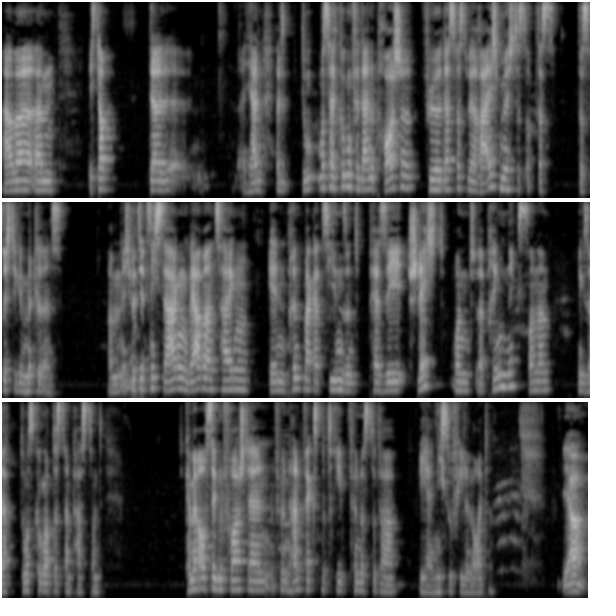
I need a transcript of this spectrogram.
aber ähm, ich glaube, da, ja, also du musst halt gucken für deine Branche, für das, was du erreichen möchtest, ob das das richtige Mittel ist. Ähm, ich Ja. würde jetzt nicht sagen, Werbeanzeigen in Printmagazinen sind per se schlecht und äh, bringen nichts, sondern wie gesagt, du musst gucken, ob das dann passt. Und ich kann mir auch sehr gut vorstellen, für einen Handwerksbetrieb findest du da eher nicht so viele Leute. Ja,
